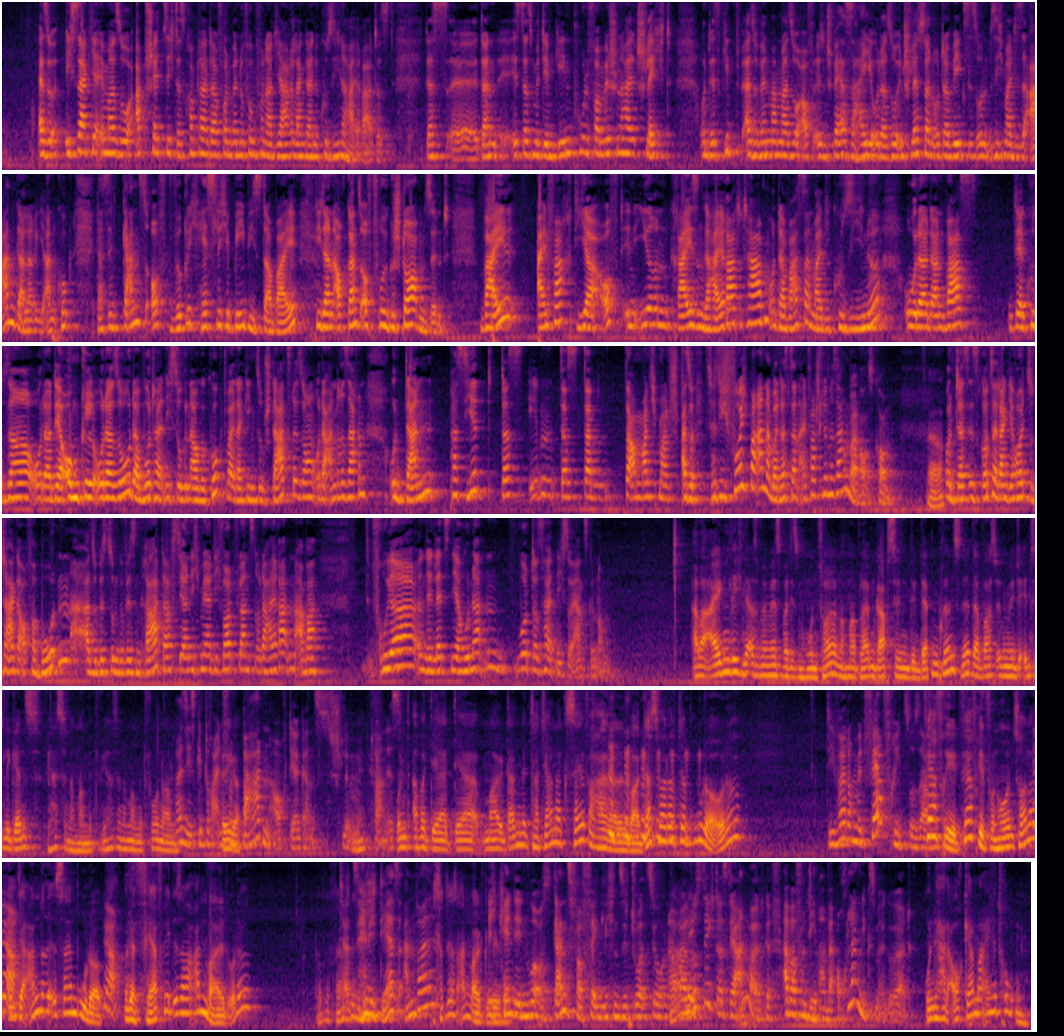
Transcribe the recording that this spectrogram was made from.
Also ich sage ja immer so abschätzig, das kommt halt davon, wenn du 500 Jahre lang deine Cousine heiratest. Das, äh, dann ist das mit dem Genpool vermischen halt schlecht. Und es gibt, also wenn man mal so auf in Versailles oder so in Schlössern unterwegs ist und sich mal diese Ahnengalerie anguckt, da sind ganz oft wirklich hässliche Babys dabei, die dann auch ganz oft früh gestorben sind. Weil einfach, die ja oft in ihren Kreisen geheiratet haben und da war es dann mal die Cousine oder dann war es der Cousin oder der Onkel oder so. Da wurde halt nicht so genau geguckt, weil da ging es um Staatsräson oder andere Sachen. Und dann passiert das eben, dass dann da manchmal, also es hört sich furchtbar an, aber dass dann einfach schlimme Sachen bei rauskommen. Ja. Und das ist Gott sei Dank ja heutzutage auch verboten. Also bis zu einem gewissen Grad darfst du ja nicht mehr dich fortpflanzen oder heiraten. Aber früher, in den letzten Jahrhunderten, wurde das halt nicht so ernst genommen. Aber eigentlich, ne, also wenn wir jetzt bei diesem Hohenzollern nochmal bleiben, gab es den, den Deppenprinz, ne, da war es irgendwie die Intelligenz, wie heißt der nochmal mit, wie heißt der nochmal mit Vornamen? Weiß ich, es gibt doch einen Egal. von Baden auch, der ganz schlimm mhm. dran ist. Und aber der, der mal dann mit Tatjana Xell verheiratet war, das war doch der Bruder, oder? Die war doch mit Fairfried zusammen. Fairfried, Fairfried von Hohenzollern Ja. und der andere ist sein Bruder. Ja. Und der Fairfried ist aber Anwalt, oder? Ich glaube, der Fairfried- Tatsächlich, der ist Anwalt? Ich glaube, der ist Anwalt gewesen. Ich kenne den nur aus ganz verfänglichen Situationen, aber nee. lustig, dass der Anwalt. Aber von dem haben wir auch lange nichts mehr gehört. Und er hat auch gern mal eingetrunken.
